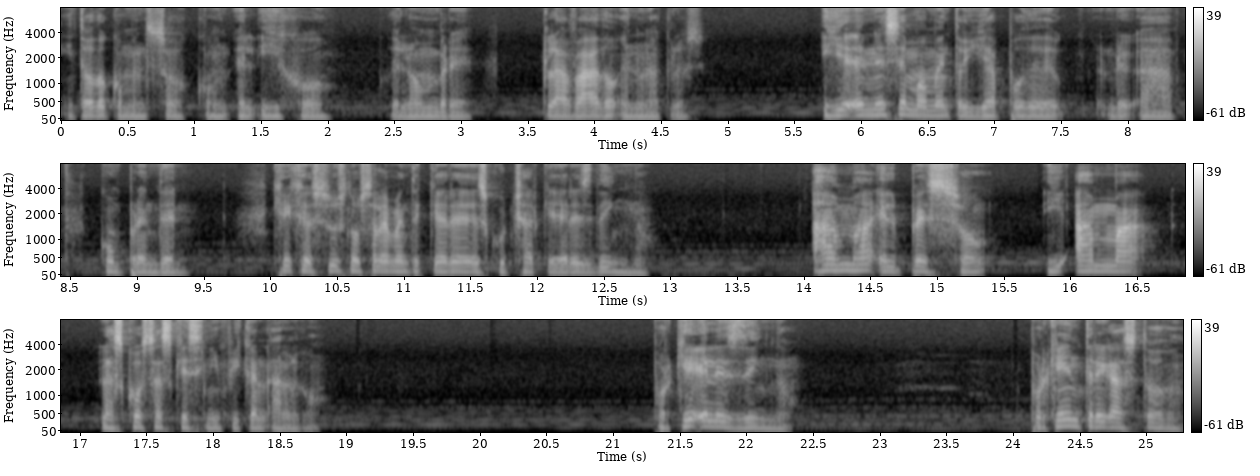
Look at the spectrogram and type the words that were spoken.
Y todo comenzó con el Hijo del Hombre clavado en una cruz. Y en ese momento ya pude ah, comprender que Jesús no solamente quiere escuchar que eres digno, ama el peso y ama las cosas que significan algo. ¿Por qué Él es digno? ¿Por qué entregas todo?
